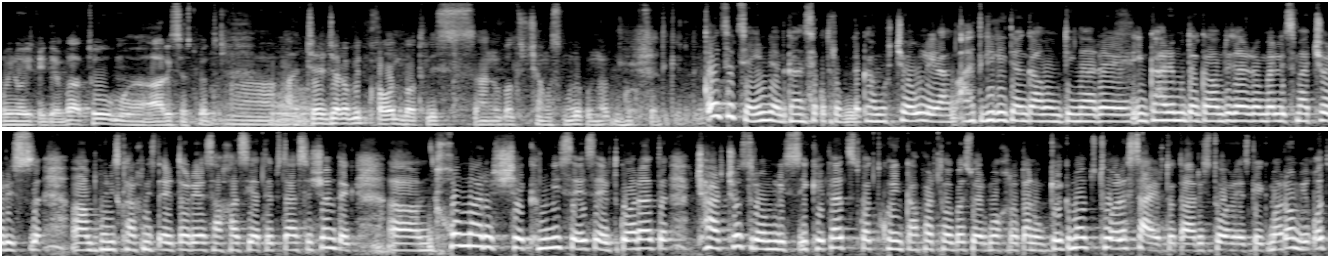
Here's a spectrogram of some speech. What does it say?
ღვინო იყიდება თუ არის ეს თქვათ ჯერჯერობით მხოლოდ ბოთლის ანუ ბოთლში ჩამოსმული ღვინოები გვაქვს ედიკეტი. კონცეფცია იმდენად განსაკუთრებული და გამორჩეულია ადგილიდან გამომდინარე, იმ გარემოდან გამომდინარე, რომელიც მათ შორის ამ ღვინის ქარხნის ტერიტორიას ახასიათებს და ასე შემდეგ. ხომ არ შექმნის ეს ერთგვარად ჩარჩოს, რომლის იქეთაც თქვა თქვენ გაფართოებას ვერ მოხერხთ, ანუ გეგმავთ თუ არა საერთოდ არის თუ არა ეს გეგმა, რომ იყოთ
